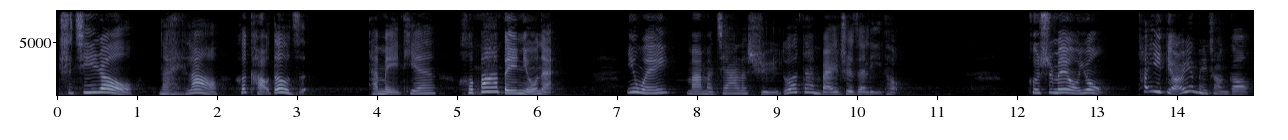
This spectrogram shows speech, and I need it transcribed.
吃鸡肉、奶酪和烤豆子。他每天喝八杯牛奶。因为妈妈加了许多蛋白质在里头，可是没有用，他一点儿也没长高。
